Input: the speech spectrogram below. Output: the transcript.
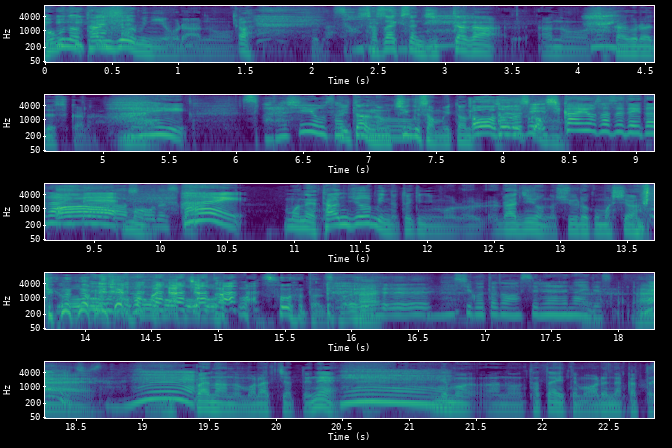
僕の誕生日に、ほら、あの、あ、そうだ。そうです佐々木さん実家が、あの、酒蔵ですから。はい。素晴らしいお酒を。いたの？ちぐさんもいたんだあそうですか。私司会をさせていただいて。あーそうですか。はいもうね、誕生日の時にもうラジオの収録もしちゃうみたいな。そうだったんですか。はい仕事が忘れられないですからね、立ね。派なのもらっちゃってね。ええ。でも、あの、叩いても割れなかった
